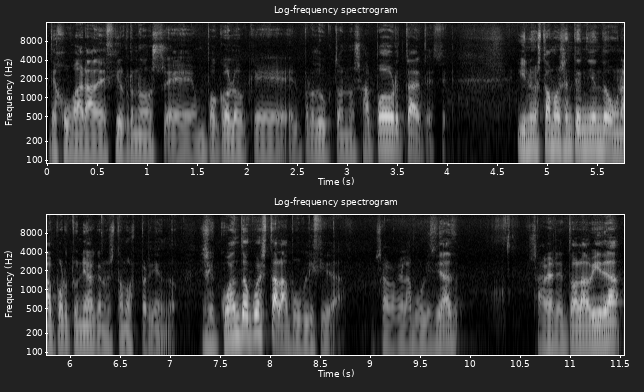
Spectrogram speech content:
de jugar a decirnos eh, un poco lo que el producto nos aporta, etc. Y no estamos entendiendo una oportunidad que nos estamos perdiendo. Es que ¿cuánto cuesta la publicidad? O sea, porque la publicidad, a ver, de toda la vida,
